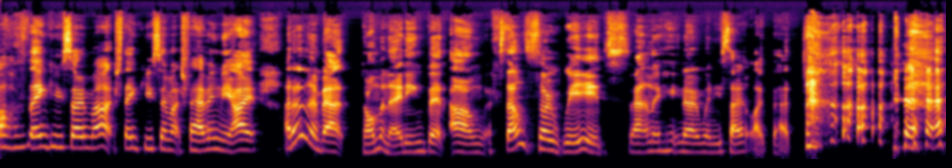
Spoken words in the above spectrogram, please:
Oh, thank you so much. Thank you so much for having me. I, I don't know about dominating, but um, it sounds so weird, sounding, you know, when you say it like that.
